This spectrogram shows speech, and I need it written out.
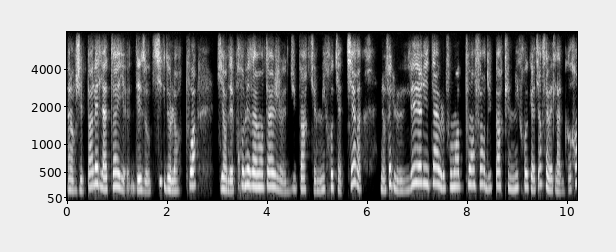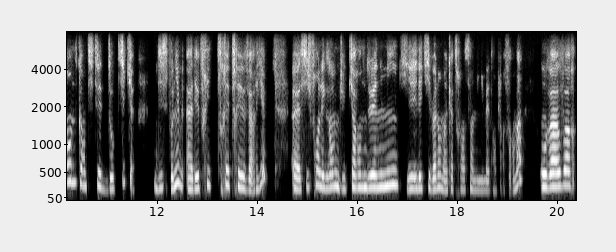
Alors, j'ai parlé de la taille des optiques, de leur poids, qui est un des premiers avantages du parc micro 4 tiers. Mais en fait, le véritable, pour moi, point fort du parc micro 4 tiers, ça va être la grande quantité d'optiques disponibles à des prix très très variés. Euh, si je prends l'exemple du 42,5 qui est l'équivalent d'un 85 mm en plein format, on va avoir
